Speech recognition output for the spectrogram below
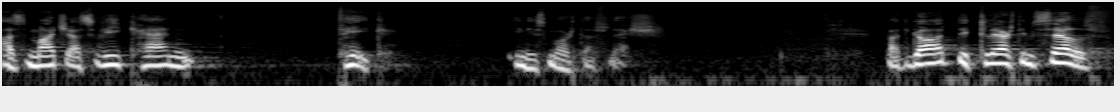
as much as we can take in his mortal flesh. But God declared himself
